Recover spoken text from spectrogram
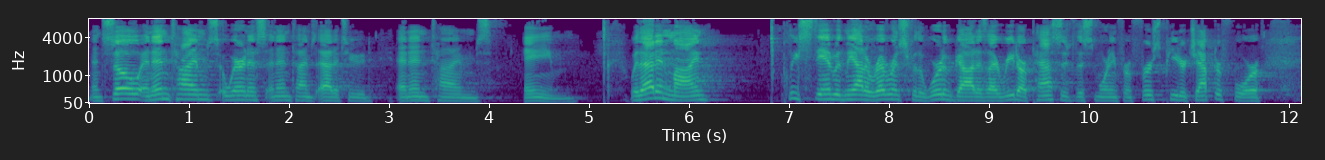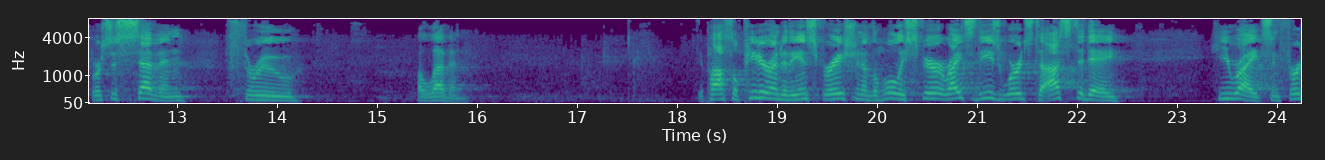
And so an end times awareness, an end times attitude, an end times aim. With that in mind, please stand with me out of reverence for the word of God as I read our passage this morning from 1 Peter chapter 4, verses 7 through 11. The Apostle Peter, under the inspiration of the Holy Spirit, writes these words to us today. He writes in 1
